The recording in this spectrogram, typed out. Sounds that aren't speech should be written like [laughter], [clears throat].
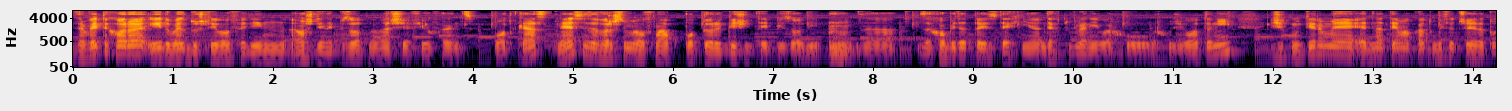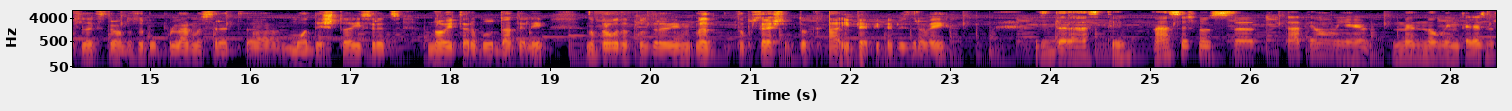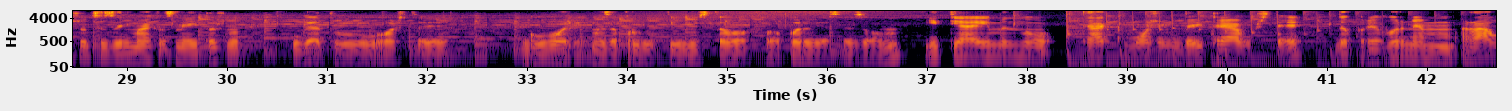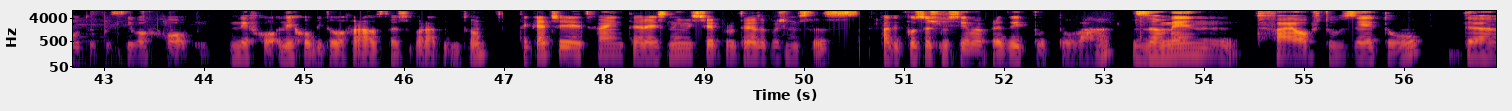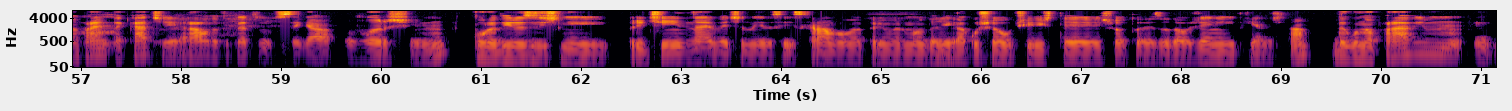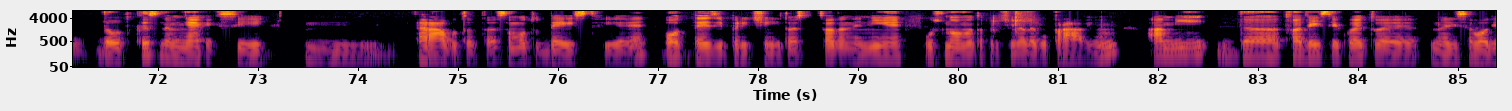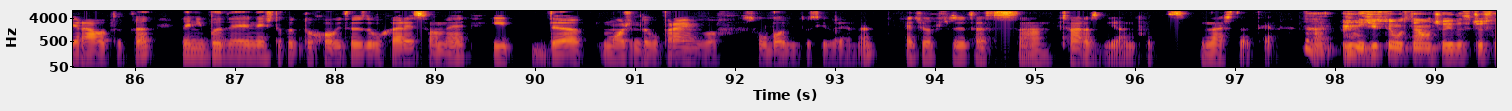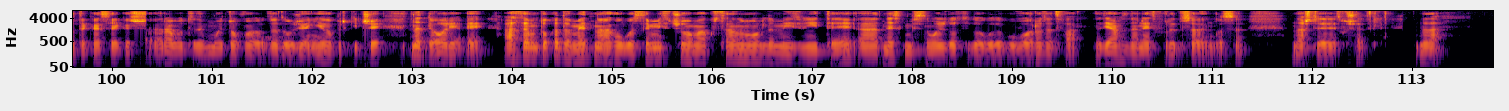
Здравейте хора и добре дошли в един, още един епизод на нашия Feel Friends подкаст. Днес се завършваме в малко по-теоретичните епизоди [clears throat] за, за хобитата и за техния, техното гледание върху, върху живота ни. И ще коментираме една тема, която мисля, че е напоследък екстремно доста популярна сред а, младеща и сред новите работодатели. Но първо да поздравим, а, да посрещам тук а, и Пепи. Пепи, здравей! Здрасти. Аз всъщност тази тема ми е мен много интересна, защото се занимавах с нея и точно когато още говорихме за продуктивността в първия сезон. И тя е именно как можем да и трябва въобще да превърнем работата си в хоби. Не, в, не хобито в работата, с обратното. Така че това е интересно и мисля, че първо трябва да започнем с това какво всъщност имаме предвид под това. За мен това е общо взето да направим така, че работата, която сега вършим, поради различни причини, най-вече нали, да се изхранваме, примерно, дали ако ще е училище, защото е задължение и такива неща, да го направим, да откъснем някакси работата, самото действие от тези причини. Тоест това да не ни е основната причина да го правим, ами да това действие, което е, нали, се води работата, да ни бъде нещо като хоби, т.е. да го харесваме и да можем да го правим в свободното си време. Ето, общо аз това разбирам под нашата тема. Да, [clears throat] и чисто емоционално човек да се чувства така, сякаш работа не му е толкова задължение, въпреки че на теория е. Аз само тук да метна, ако гласа ми се чува малко странно, моля да ме извините. А, днес ми се наложи доста дълго да говоря за това. Надявам се да не е твърде досаден гласа нашите слушатели. Да, да.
